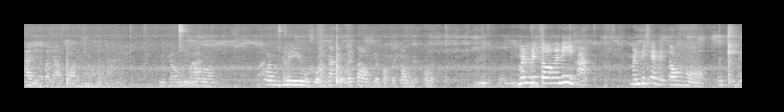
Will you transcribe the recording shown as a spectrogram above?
ถ้าเหลือก็จะเอาปอยห่อค่ะมีดองมีมาคนมีอยู่สวนจะเก็บใบตองเก็บของใบตองไม่พอมันไปตองอันนี้ค่ะ มันไม่ใช่ไปตองห่อมันเป็นไป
